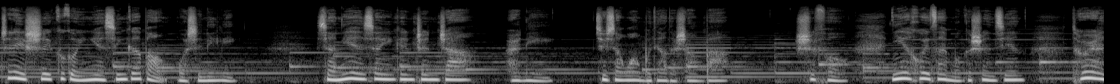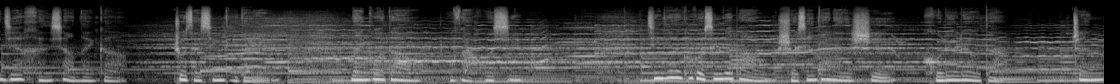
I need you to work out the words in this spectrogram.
这里是酷狗音乐新歌榜，我是 Lily。想念像一根针扎，而你就像忘不掉的伤疤。是否你也会在某个瞬间，突然间很想那个住在心底的人，难过到无法呼吸？今天的酷狗新歌榜，首先带来的是胡六六的《真》，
